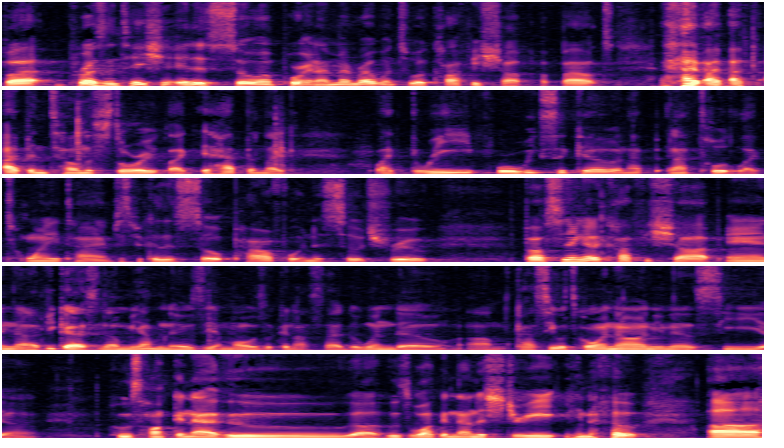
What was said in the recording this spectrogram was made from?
but presentation, it is so important. I remember I went to a coffee shop about. I, have I've been telling the story like it happened like like three four weeks ago, and I and I've told it like twenty times just because it's so powerful and it's so true. But I was sitting at a coffee shop, and uh, if you guys know me, I'm nosy. I'm always looking outside the window, um, kind of see what's going on. You know, see uh, who's honking at who, uh, who's walking down the street. You know, uh,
